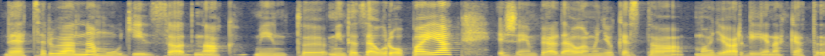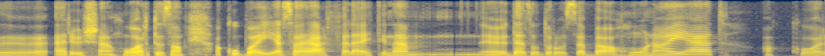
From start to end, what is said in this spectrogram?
de egyszerűen nem úgy izzadnak, mint, mint az európaiak, és én például mondjuk ezt a magyar géneket erősen hordozom. A kubai ezt elfelejti, nem dezodorozza be a hónalját, akkor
